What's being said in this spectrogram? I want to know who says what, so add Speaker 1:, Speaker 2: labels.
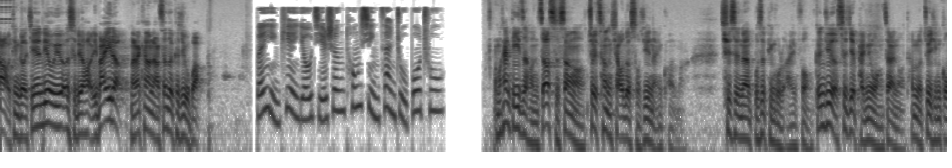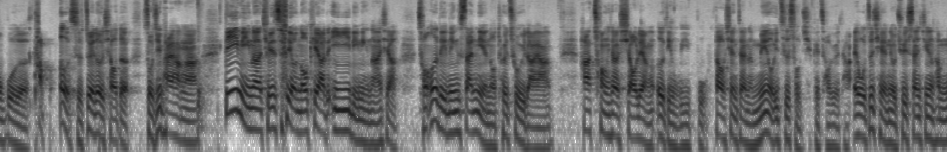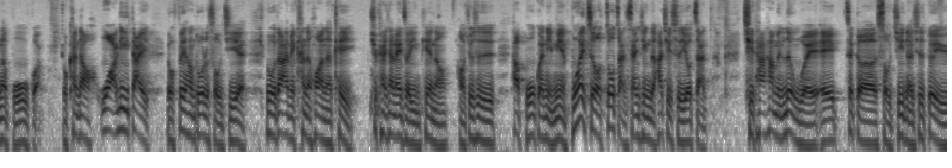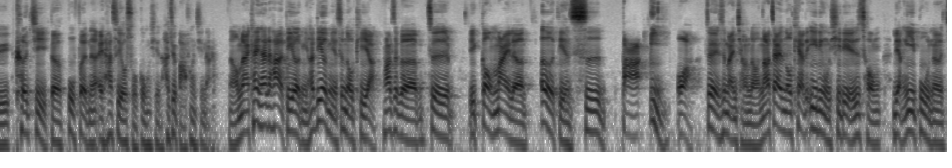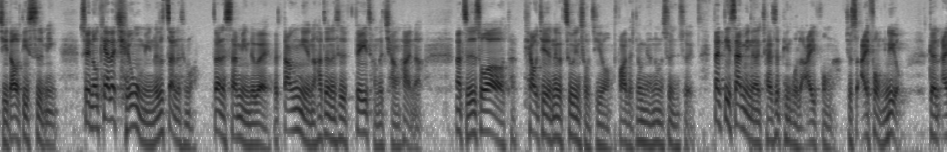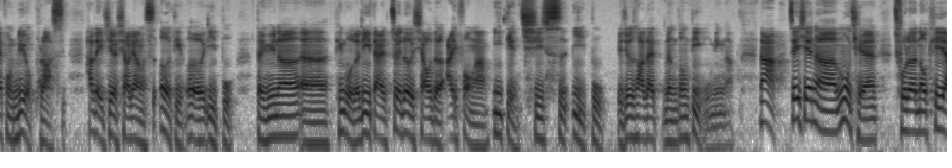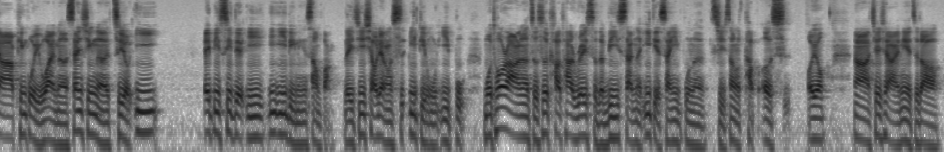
Speaker 1: 大家好，Tim 哥，今天六月二十六号，礼拜一了，我们来看两三则科技午报。
Speaker 2: 本影片由杰生通信赞助播出。
Speaker 1: 我们看第一则，你知道史上哦最畅销的手机是哪一款吗？其实呢，不是苹果的 iPhone。根据有世界排名网站哦，他们最新公布的 Top 二十最热销的手机排行啊，第一名呢，其实是由 Nokia 的一一零零拿下。从二零零三年哦推出以来啊，它创下销量二点五亿部，到现在呢，没有一支手机可以超越它。诶，我之前有去三星的他们那博物馆，有看到哇，历代有非常多的手机诶。如果大家还没看的话呢，可以去看一下那则影片哦。好，就是它博物馆里面不会只有都展三星的，它其实有展。其他他们认为，哎，这个手机呢是对于科技的部分呢，哎，它是有所贡献的，他就把它放进来。那我们来看一下它的第二名，它第二名是 Nokia，它这个是一共卖了二点四八亿，哇，这个也是蛮强的哦。然后在 Nokia 的一零五系列也是从两亿部呢挤到第四名，所以 Nokia 在前五名呢是占了什么？占了三名，对不对？当年呢，它真的是非常的强悍呐。那只是说哦，它跳接的那个智能手机哦，发展就没有那么顺遂。但第三名呢，才是苹果的 iPhone 啊，就是 iPhone 六跟 iPhone 六 Plus，它累计的销量是二点二二亿部，等于呢，呃，苹果的历代最热销的 iPhone 啊，一点七四亿部，也就是它在冷冻第五名啊。那这些呢，目前除了 Nokia、苹果以外呢，三星呢只有一。A B C 的一一一零零上榜，累计销量呢是一点五亿部。motora 呢，则是靠它 Razr 的 V 三呢一点三亿部呢挤上了 Top 二十。哦哟，那接下来你也知道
